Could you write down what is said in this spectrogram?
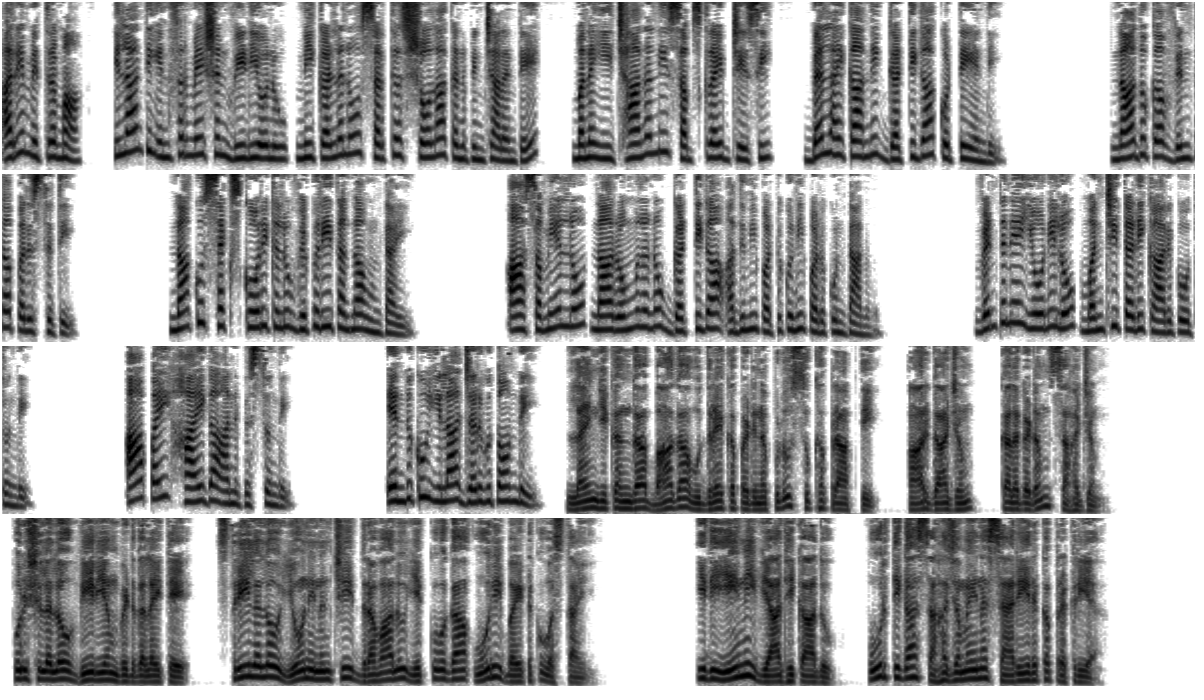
అరే మిత్రమా ఇలాంటి ఇన్ఫర్మేషన్ వీడియోలు మీ కళ్ళలో సర్కస్ షోలా కనిపించాలంటే మన ఈ ఛానల్ని సబ్స్క్రైబ్ చేసి బెల్ ఐకాన్ని గట్టిగా కొట్టేయండి. నాదొక వింత పరిస్థితి. నాకు సెక్స్ కోరికలు విపరీతంగా ఉంటాయి. ఆ సమయంలో నా రొమ్ములను గట్టిగా అదిమి పట్టుకుని పడుకుంటాను. వెంటనే యోనిలో మంచి తడి కారిపోతుంది. ఆపై హాయిగా అనిపిస్తుంది. ఎందుకు ఇలా జరుగుతోంది? లైంగికంగా బాగా ఉద్రేకపడినప్పుడు సుఖప్రాప్తి ఆర్గాజం కలగడం సహజం. పురుషులలో వీర్యం విడుదలైతే స్త్రీలలో యోని నుంచి ద్రవాలు ఎక్కువగా ఊరి బయటకు వస్తాయి. ఇది ఏమీ వ్యాధి కాదు పూర్తిగా సహజమైన శారీరక ప్రక్రియ.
